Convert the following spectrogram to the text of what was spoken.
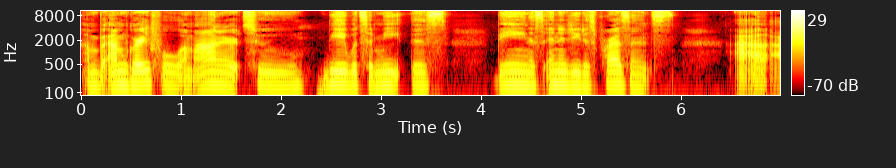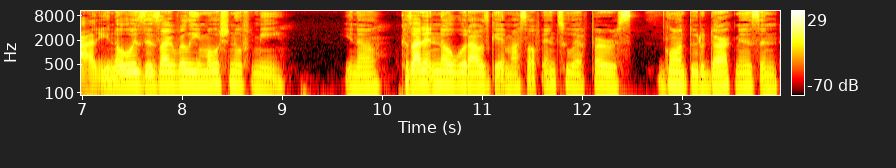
I'm I'm grateful, I'm honored to be able to meet this being, this energy, this presence. I, I you know, it's, it's like really emotional for me, you know, because I didn't know what I was getting myself into at first, going through the darkness and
